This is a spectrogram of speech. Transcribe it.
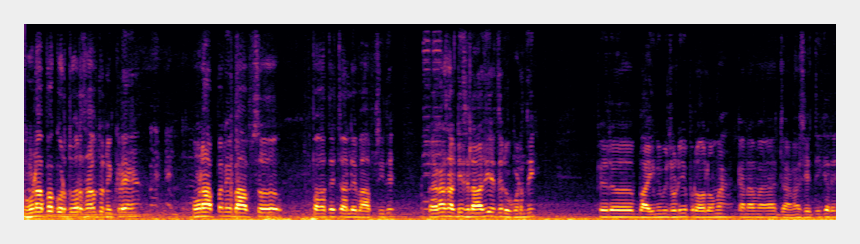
ਹੁਣ ਆਪਾਂ ਗੁਰਦੁਆਰਾ ਸਾਹਿਬ ਤੋਂ ਨਿਕਲੇ ਆ। ਹੁਣ ਆਪਾਂ ਨੇ ਵਾਪਸ ਪਾਤੇ ਚਾਲੇ ਵਾਪਸੀ ਦੇ ਪਹਿਲਾਂ ਸਾਡੀ ਸਲਾਹ ਸੀ ਇੱਥੇ ਰੁਕਣ ਦੀ। ਫਿਰ ਬਾਈ ਨੂੰ ਵੀ ਥੋੜੀ ਪ੍ਰੋਬਲਮ ਹੈ ਕਹਿੰਦਾ ਮੈਂ ਜਾਣਾ ਛੇਤੀ ਘਰੇ।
